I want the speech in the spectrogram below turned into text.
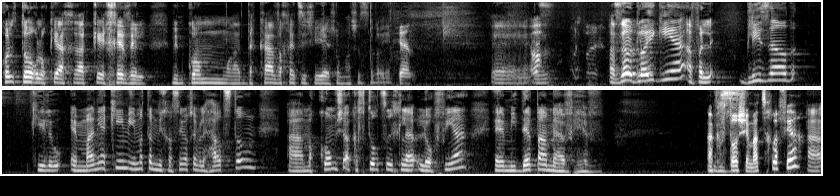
כל תור לוקח רק חבל במקום הדקה וחצי שיש או מה שזה לא יהיה. כן. אז, אז זה עוד לא הגיע, אבל בליזארד, כאילו, הם מניאקים, אם אתם נכנסים עכשיו להרדסטון, המקום שהכפתור צריך לה- להופיע, מדי פעם מהבהב. הכפתור שמה צריך להופיע? אה,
